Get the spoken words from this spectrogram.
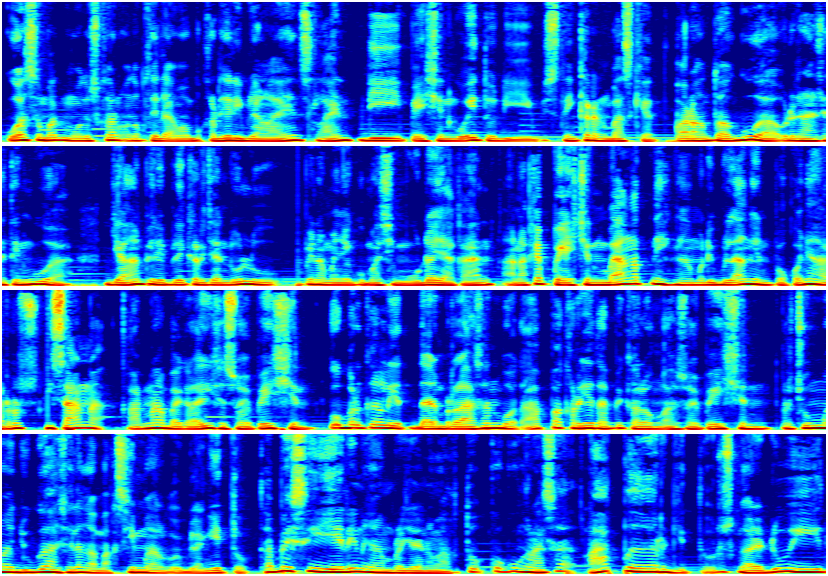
Gue sempat memutuskan untuk tidak mau bekerja di bidang lain selain di passion gue itu di sneaker dan basket. Orang tua gue udah nasihatin gue, jangan pilih-pilih kerjaan dulu. Tapi namanya gue masih muda ya kan, anaknya passion banget nih, nggak mau dibilangin. Pokoknya harus di sana karena baik lagi sesuai passion. Gue berkelit dan beralasan buat apa kerja tapi kalau nggak sesuai passion, percuma juga hasilnya nggak maksimal. Gue bilang gitu. Tapi seiring dengan perjalanan waktu, kok gue ngerasa lapar gitu, terus nggak ada duit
